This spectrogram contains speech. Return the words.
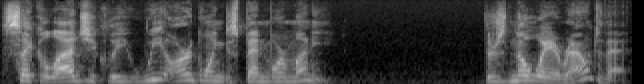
psychologically, we are going to spend more money. There's no way around that.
